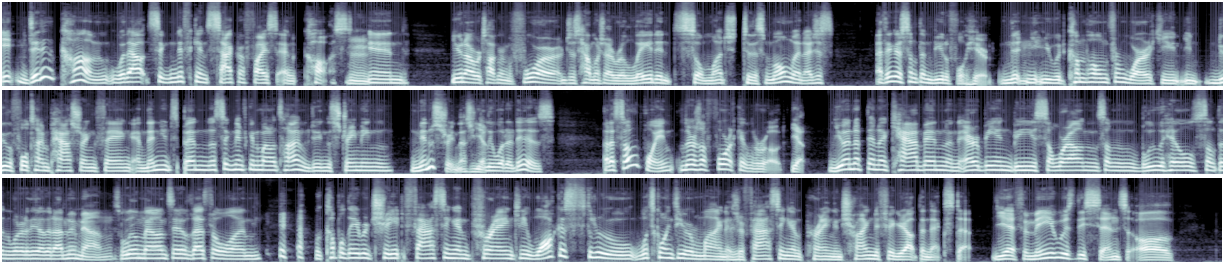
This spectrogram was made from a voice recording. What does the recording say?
it didn't come without significant sacrifice and cost. Mm. And you and I were talking before just how much I related so much to this moment. I just, I think there's something beautiful here. That mm-hmm. you- would come home from work, you, you do the full time pastoring thing, and then you'd spend a significant amount of time doing the streaming ministry. And that's really what it is. But at some point, there's a fork in the road. Yeah. You end up in a cabin, an Airbnb, somewhere out in some Blue Hills, something, what are the other? Blue Mountains. Blue Mountains, that's the one. a couple day retreat, fasting and praying. Can you walk us through what's going through your mind as you're fasting and praying and trying to figure out the next step? Yeah, for me, it was this sense of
